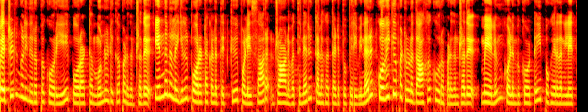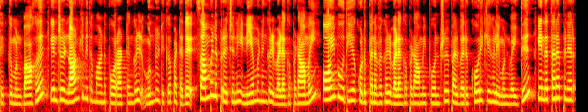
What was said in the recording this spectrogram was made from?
வெற்றிடங்களை நிரப்ப கோரியே போராட்டம் முன்னெடுக்கப்படுகின்றது. இந்த நிலையில் போராட்ட களத்திற்கு போலீசார் ராணுவத்தினர் கழக தடுப்பு பிரிவினர் குவிக்கப்பட்டுள்ளதாக கூறப்படுகின்றது. மேலும் கொழும்பு கோட்டை புகையிரத நிலையத்திற்கு முன்பாக இன்று நான்கு விதமான போராட்டங்கள் முன்னெடுக்கப்பட்டது. சம்பள பிரச்சினை நியமனங்கள் வழங்கப்படாமை ஓய்வூதிய கொடுப்பனவுகள் வழங்கப்படாமை போன்று பல்வேறு கோரிக்கைகளை முன்வைத்து இந்த தரப்பினர்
